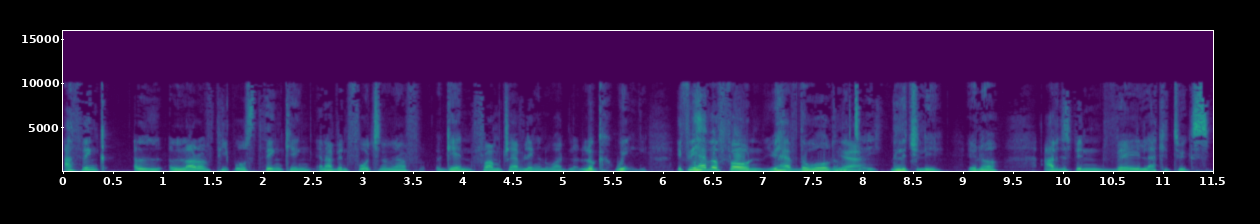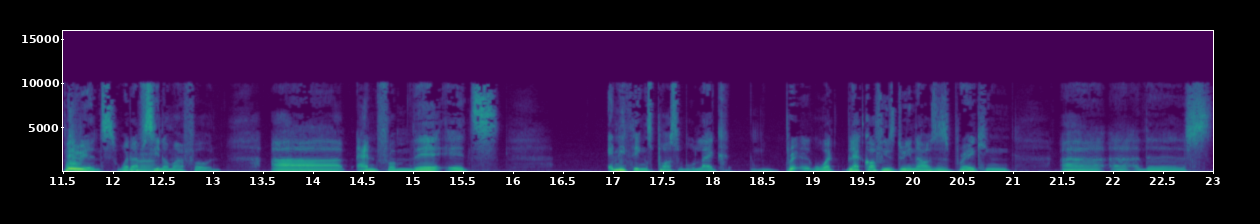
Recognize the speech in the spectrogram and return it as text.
I think a, a lot of people's thinking, and I've been fortunate enough again from traveling and whatnot. Look, we if you have a phone, you have the world, and Yeah. it, literally, you know. I've just been very lucky to experience what Uh-huh. I've seen on my phone, uh, and from there, it's anything's possible. Like bre- what Black Coffee is doing now is just breaking uh, uh, the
